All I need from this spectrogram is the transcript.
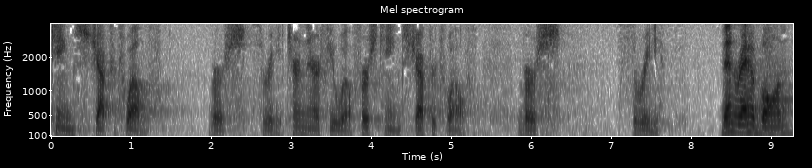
Kings chapter 12, verse 3. Turn there if you will. 1 Kings chapter 12, verse 3. Then Rehoboam,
